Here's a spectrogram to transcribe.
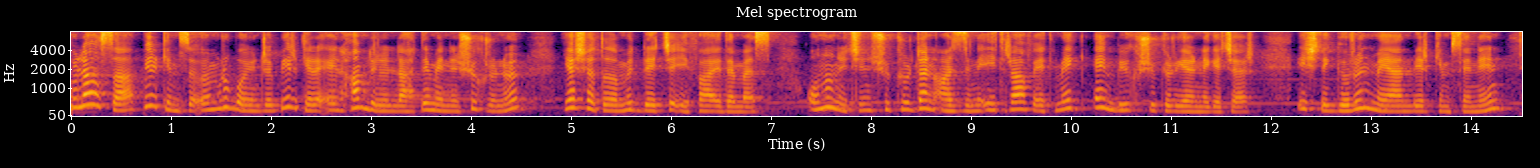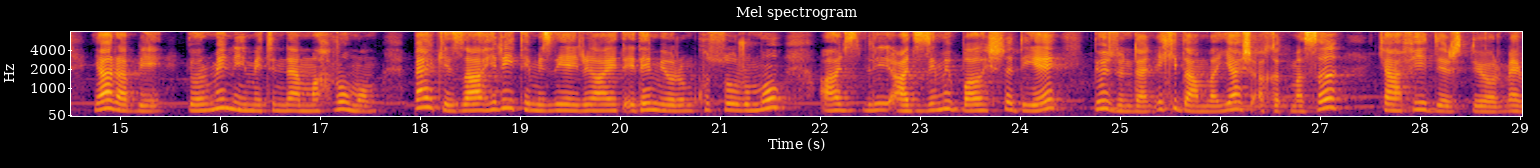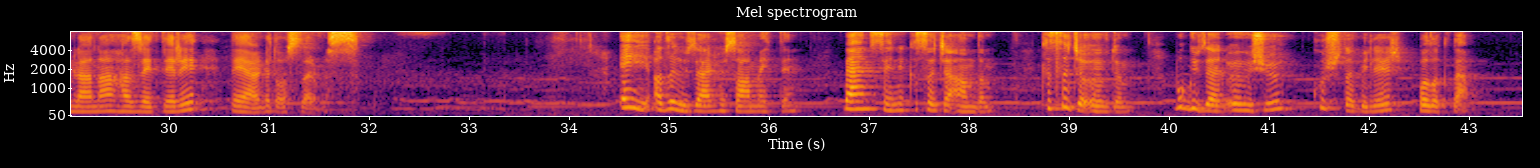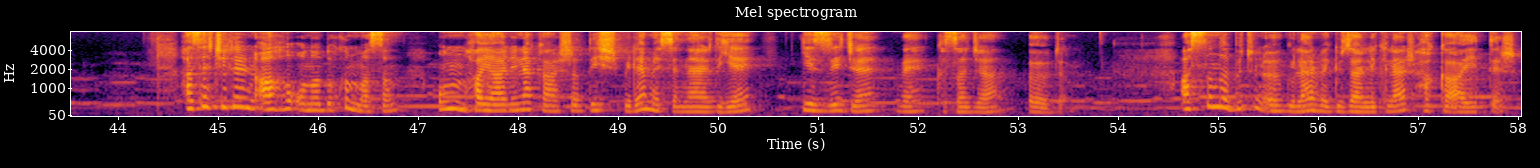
Hülasa bir kimse ömrü boyunca bir kere elhamdülillah demenin şükrünü yaşadığı müddetçe ifa edemez. Onun için şükürden aczini itiraf etmek en büyük şükür yerine geçer. İşte görünmeyen bir kimsenin Ya Rabbi görme nimetinden mahrumum. Belki zahiri temizliğe riayet edemiyorum. Kusurumu, acizli, acizimi bağışla diye gözünden iki damla yaş akıtması kafidir diyor Mevlana Hazretleri değerli dostlarımız. Ey adı güzel Hüsamettin, ben seni kısaca andım, kısaca övdüm. Bu güzel övüşü kuş da bilir, balık da. Hasetçilerin ahı ona dokunmasın, onun hayaline karşı diş bilemesinler diye gizlice ve kısaca övdüm. Aslında bütün övgüler ve güzellikler Hakk'a aittir.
